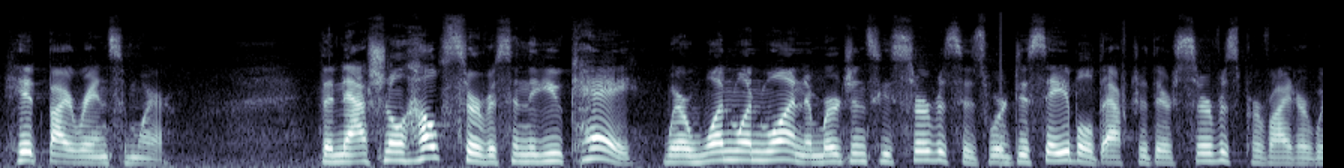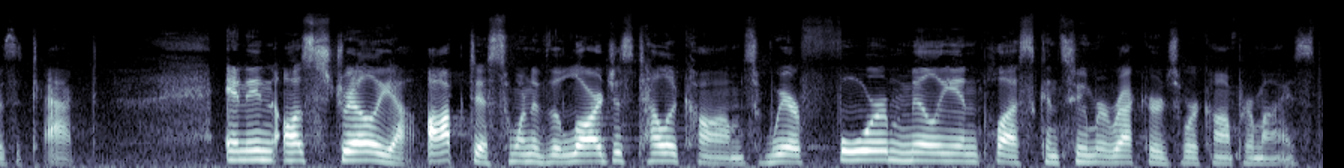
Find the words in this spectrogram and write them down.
hit by ransomware. The National Health Service in the UK, where 111 emergency services were disabled after their service provider was attacked. And in Australia, Optus, one of the largest telecoms, where 4 million plus consumer records were compromised.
